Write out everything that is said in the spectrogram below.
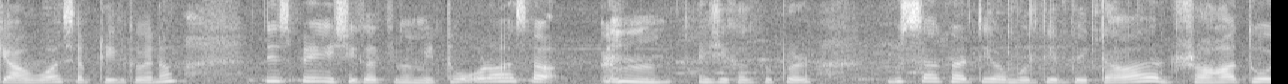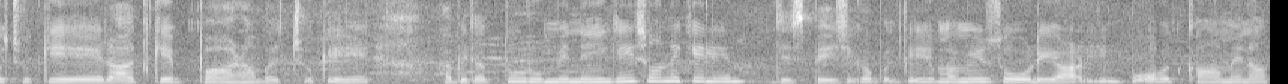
क्या हुआ? सब ठीक तो है ना? जिस पे इशिका की मम्मी थोड़ा सा इशिका के ऊपर गुस्सा करती है और बोलती बेटा, रात हो चुकी है, रात के बारह बज चुके हैं। अभी तक तू रूम में नहीं गई सोने के लिए? जिस पे इशिका बोलती है, मम्मी, सो रही यार, ये बहुत काम है ना।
